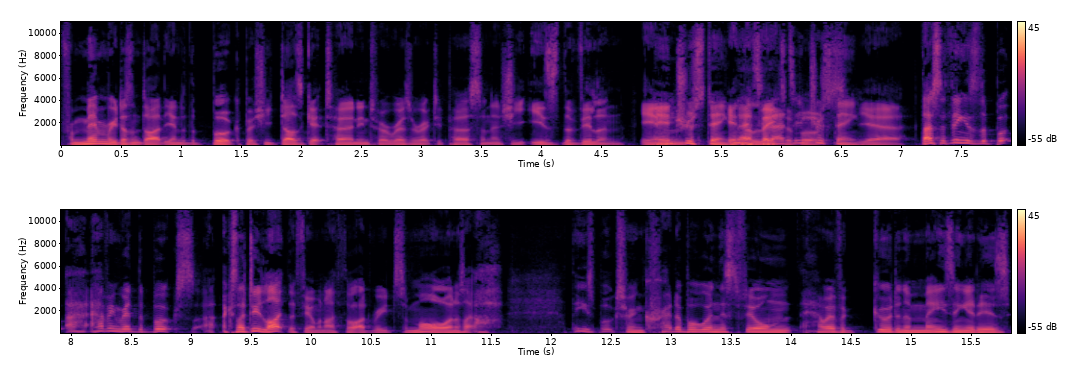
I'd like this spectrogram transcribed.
from memory, doesn't die at the end of the book, but she does get turned into a resurrected person, and she is the villain. In, Interesting. In That's- the later that's books. interesting. Yeah, that's the thing is the book. uh, Having read the books, because I do like the film, and I thought I'd read some more, and I was like, oh, these books are incredible, and this film, however good and amazing it is,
